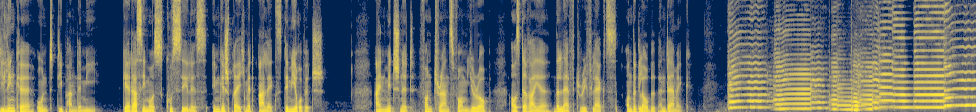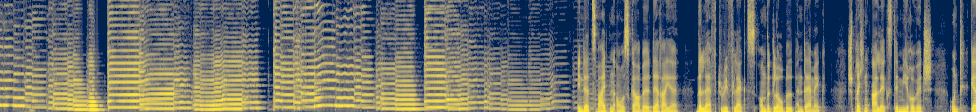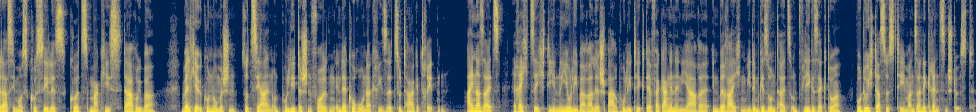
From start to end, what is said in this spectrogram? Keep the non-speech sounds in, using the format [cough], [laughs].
Die Linke und die Pandemie. Gerdasimos Kousselis im Gespräch mit Alex Demirovic. Ein Mitschnitt von Transform Europe aus der Reihe The Left Reflects on the Global Pandemic. In der zweiten Ausgabe der Reihe The Left Reflects on the Global Pandemic sprechen Alex Demirovic und Gerasimos Kousselis kurz Makis darüber, welche ökonomischen, sozialen und politischen Folgen in der Corona-Krise zutage treten. Einerseits rächt sich die neoliberale Sparpolitik der vergangenen Jahre in Bereichen wie dem Gesundheits- und Pflegesektor, wodurch das System an seine Grenzen stößt.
